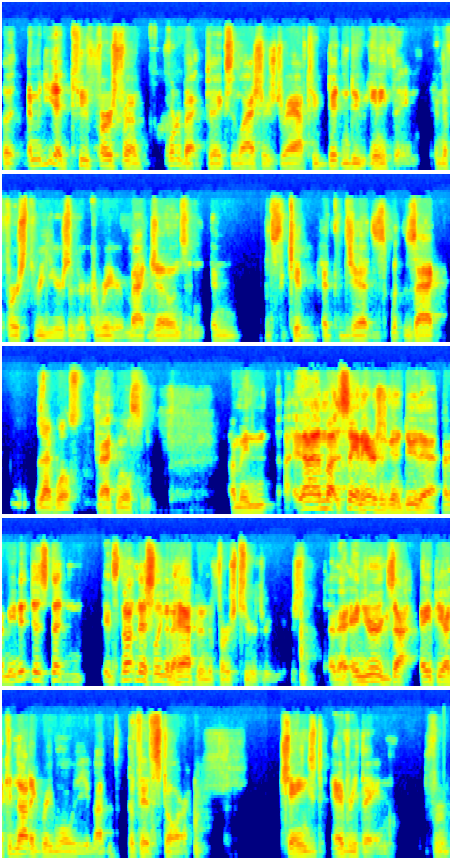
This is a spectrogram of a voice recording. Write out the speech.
but I mean you had two first round quarterback picks in last year's draft who didn't do anything in the first three years of their career. Mac Jones and and what's the kid at the Jets? Zach Zach Wilson. Zach Wilson. I mean, I'm not saying Harrison's going to do that, but I mean, it just doesn't. It's not necessarily going to happen in the first two or three years. And and you're exact, AP. I could not agree more with you about the fifth star. Changed everything for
